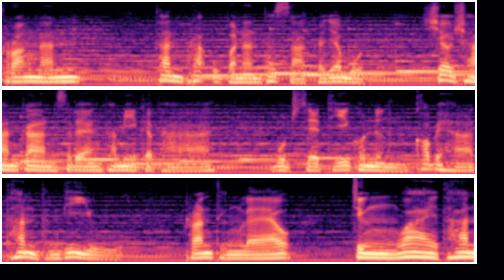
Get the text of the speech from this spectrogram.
ครั้งนั้น ท่านพระอุปนันทสากยบุตร เชี่ยวชาญการแสดงธรรมีกถา บุตรเศรษฐีคนหนึ่งเข้าไปหาท่านถึงที่อยู่ ครั้นถึงแล้วจึงไหว้ท่าน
